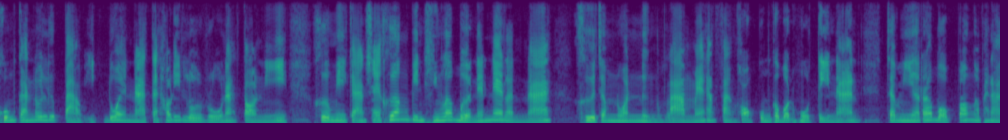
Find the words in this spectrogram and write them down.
คุ้มกันด้วยหรือเปล่าอีกด้วยนะ แต่เท่าที่รู้ๆนะตอนนี้ คือมีการใช้เครื่องบินทิ้งระเบิดแน่ๆแหละนะ คือจำนวน1ลำแม้ทางฝั่งของกลุ่มกบฏฮูตีนั้น จะมีระบบป้องกันพนา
